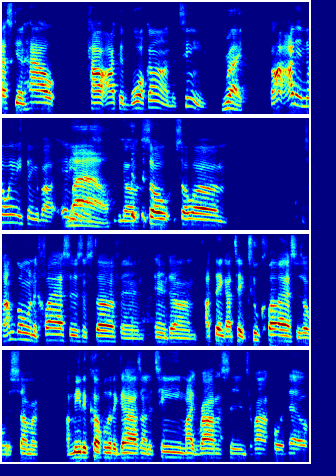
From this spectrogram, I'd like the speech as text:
asking how how I could walk on the team. Right. I, I didn't know anything about any wow. of this. You know, so so um so I'm going to classes and stuff and and um I think I take two classes over the summer. I meet a couple of the guys on the team, Mike Robinson, Jaraan Cornell,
